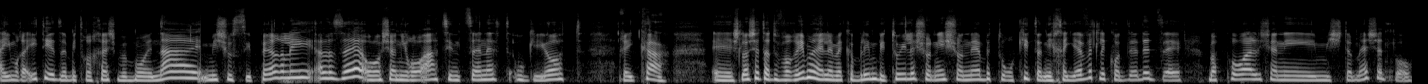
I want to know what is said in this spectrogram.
האם ראיתי את זה מתרחש במו עיניי, מישהו סיפר לי על זה, או שאני רואה צנצנת עוגיות ריקה. אה, שלושת הדברים האלה מקבלים ביטוי לשוני שונה בטורקית. אני חייבת לקודד את זה בפועל שאני משתמשת בו.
